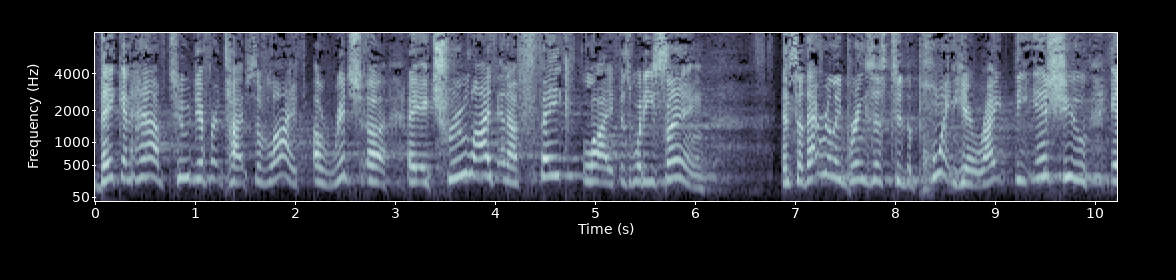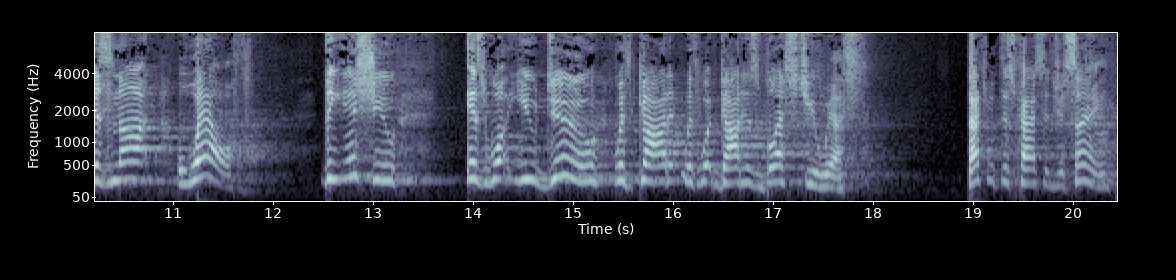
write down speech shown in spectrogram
they can have two different types of life. A rich, uh, a, a true life and a fake life is what he's saying. And so that really brings us to the point here, right? The issue is not wealth. The issue is what you do with God, with what God has blessed you with. That's what this passage is saying.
